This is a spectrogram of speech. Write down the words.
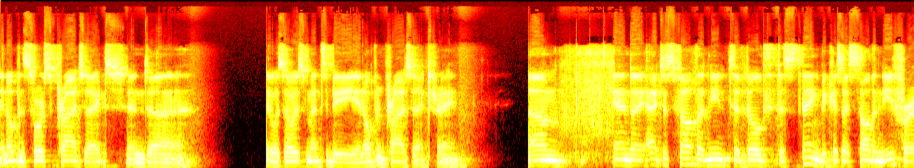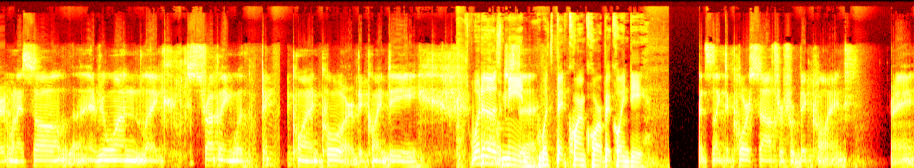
an open source project, and uh, it was always meant to be an open project, right? Um, and I, I, just felt the need to build this thing because I saw the need for it when I saw everyone like struggling with Bitcoin Core, bitcoind. What do uh, those mean? A, What's Bitcoin Core, bitcoind? It's like the core software for Bitcoin right?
